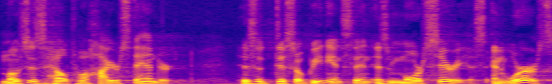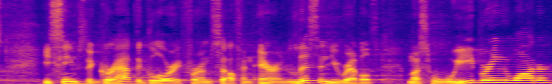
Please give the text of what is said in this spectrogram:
Moses held to a higher standard. His disobedience then is more serious. And worse, he seems to grab the glory for himself and Aaron. Listen, you rebels, must we bring water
